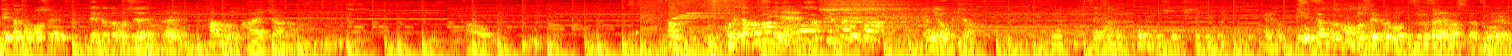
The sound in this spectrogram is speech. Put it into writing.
出たとこ次第です。出たとこ次第。ではい。多分変えちゃうなこれ楽しいね。あ消された何が起きた？いやピーサがコンボしようとしてるピンさんがコンボしてるとこ潰されましたとにかく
